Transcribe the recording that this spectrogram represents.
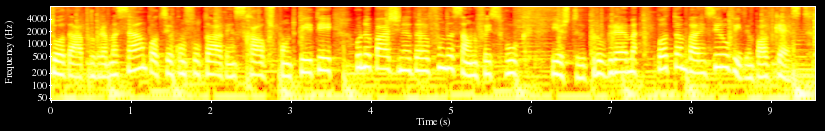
Toda a programação pode ser consultada em serralves.pt ou na página da Fundação no Facebook. Este programa pode também ser ouvido em podcast.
